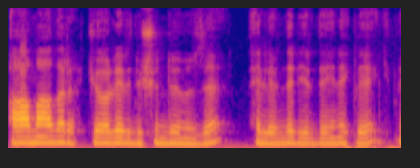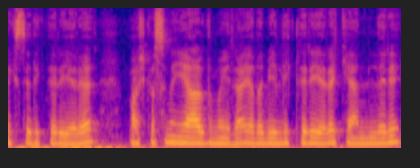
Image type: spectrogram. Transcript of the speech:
Amaları, körleri düşündüğümüzde ellerinde bir değnekle gitmek istedikleri yere başkasının yardımıyla ya da bildikleri yere kendileri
